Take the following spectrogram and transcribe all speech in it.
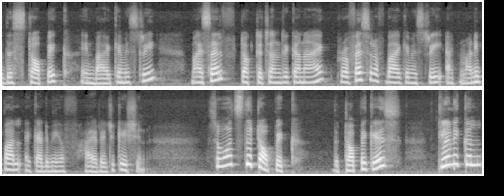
To this topic in biochemistry. Myself, Dr. Chandrika Nayak, Professor of Biochemistry at Manipal Academy of Higher Education. So, what is the topic? The topic is clinical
